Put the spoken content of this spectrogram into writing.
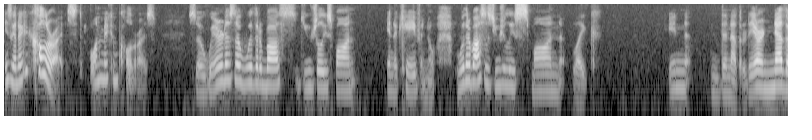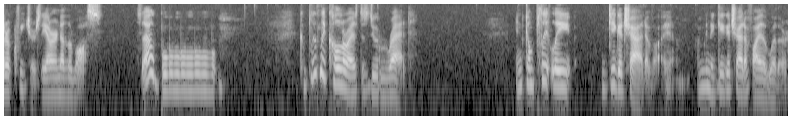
He's gonna get colorized. I wanna make him colorized. So where does the wither boss usually spawn? In a cave? And no, wither bosses usually spawn like in the nether. They are nether creatures. They are a nether boss. So, completely colorize this dude red. And completely giga chatify him. I'm gonna giga chatify the wither.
